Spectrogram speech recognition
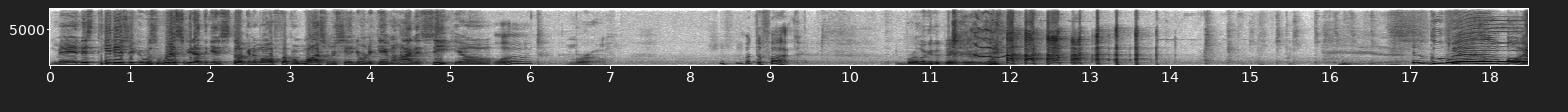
man, this teenage teenager was rescued after getting stuck in a motherfucking washing machine during a game of hide and seek, y'all. What? Bro, What the fuck? bro, look at the picture. You goofy ass little boy.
